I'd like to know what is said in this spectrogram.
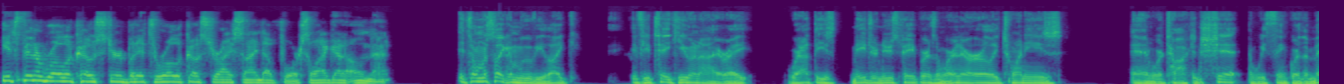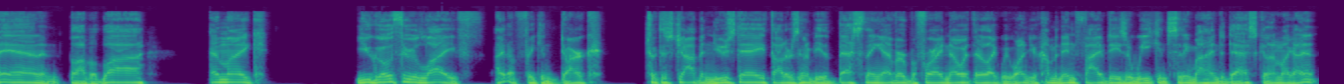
it's been a roller coaster, but it's a roller coaster I signed up for. So I got to own that. It's almost like a movie. Like if you take you and I, right? We're at these major newspapers and we're in our early 20s and we're talking shit and we think we're the man and blah, blah, blah. And like you go through life. I had a freaking dark, took this job in Newsday, thought it was going to be the best thing ever. Before I know it, they're like, we want you coming in five days a week and sitting behind a desk. And I'm like, I didn't,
